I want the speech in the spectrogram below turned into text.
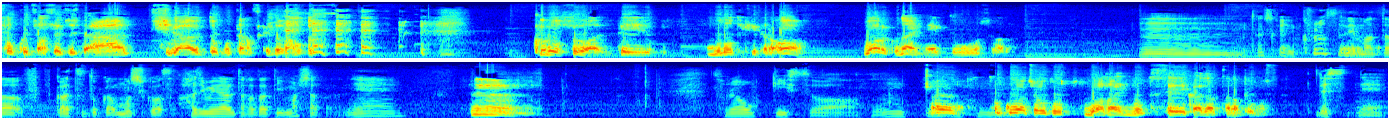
即挫折して、ああ、違うと思ったんですけど、クロスはで戻ってきてから、ああ、悪くないねって思いましたから。うん。確かにクロスでまた復活とか、もしくは始められた方っていましたからね。うん。それは大きいっすわ。本あ当そこはちょうど話題に乗って正解だったなと思います。ですね。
